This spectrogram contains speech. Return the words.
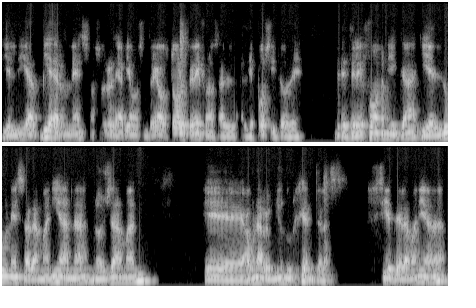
y el día viernes nosotros le habíamos entregado todos los teléfonos al, depósito de, de, Telefónica y el lunes a la mañana nos llaman a una reunión urgente a las 7 de la mañana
